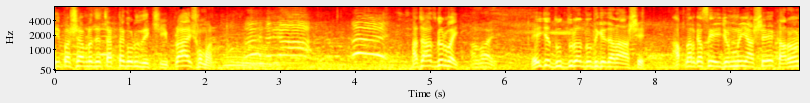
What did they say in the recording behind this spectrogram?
এই পাশে আমরা যে চারটা গরু দেখছি প্রায় সমান। আচ্ছা আজগর ভাই ভাই। এই যে দূর দূরান্ত থেকে যারা আসে আপনার কাছে এই জন্যই আসে কারণ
